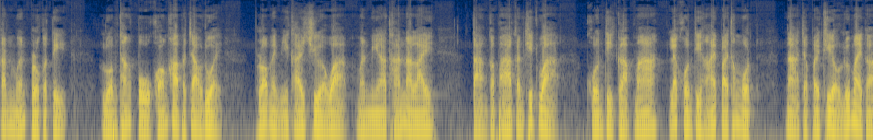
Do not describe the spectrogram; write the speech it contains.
กันเหมือนปกติ รวมทั้งปู่ของข้าพเจ้าด้วย เพราะไม่มีใครเชื่อว่ามันมีอาถรรพ์อะไร ต่างก็พากันคิดว่า คนที่กลับมาและคนที่หายไปทั้งหมด น่าจะไปเที่ยวหรือไม่ก็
